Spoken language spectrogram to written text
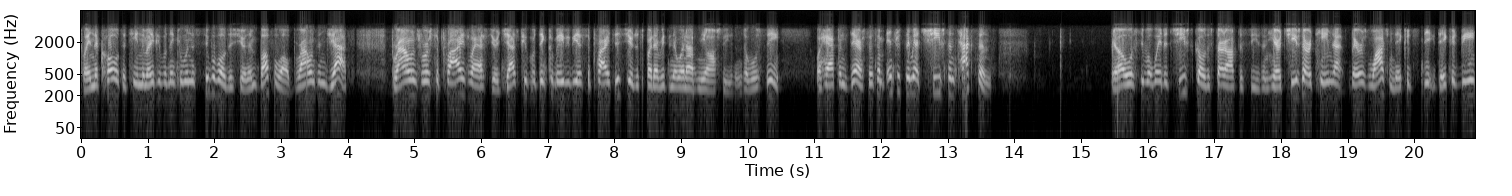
Playing the Colts, a team that many people think can win the Super Bowl this year. Then Buffalo, Browns and Jets. Browns were a surprise last year. Jets people think could maybe be a surprise this year despite everything that went on in the off season. So we'll see what happens there. So some interesting match. Chiefs and Texans. You know, we'll see what way the Chiefs go to start off the season here. Chiefs are a team that bears watching. They could sneak, they could be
